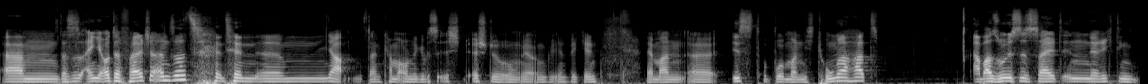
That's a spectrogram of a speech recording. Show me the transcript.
ähm, das ist eigentlich auch der falsche Ansatz, denn ähm, ja, dann kann man auch eine gewisse Essstörung irgendwie entwickeln, wenn man äh, isst, obwohl man nicht Hunger hat. Aber so ist es halt in der richtigen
